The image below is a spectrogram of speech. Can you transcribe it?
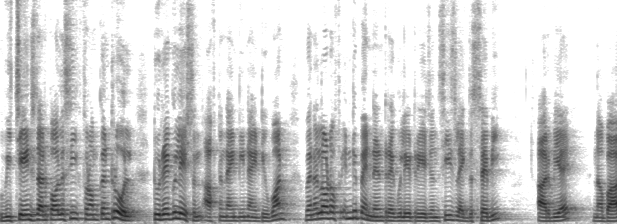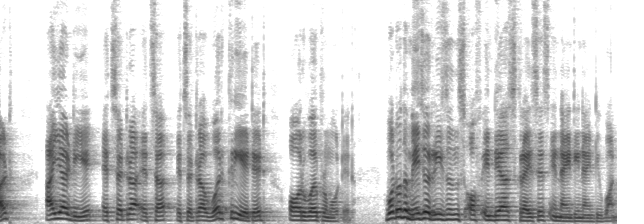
We changed our policy from control to regulation after 1991 when a lot of independent regulatory agencies like the SEBI, RBI, NABARD, IRDA, etc., etc., etc., were created or were promoted. What were the major reasons of India's crisis in 1991?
